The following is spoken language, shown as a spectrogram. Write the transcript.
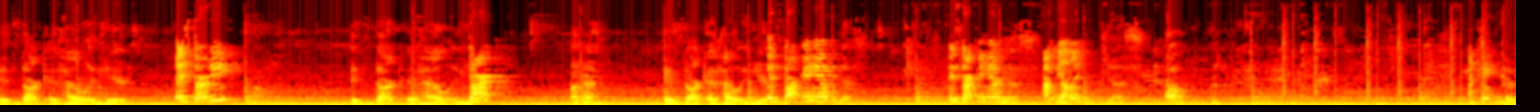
It's dark as hell in here. It's dirty? No. It's dark as hell in here. Dark? Okay. It's dark as hell in here. It's dark in here? Yes. It's dark in here? Yes. I'm yelling? Yes. Oh. I can't hear.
